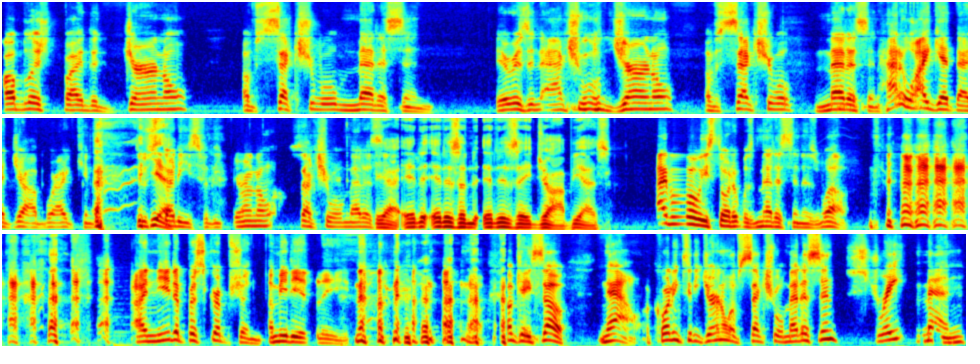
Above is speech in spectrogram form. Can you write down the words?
published by the Journal of Sexual Medicine. There is an actual journal of sexual medicine. How do I get that job where I can do Yeah. studies for the Journal of Sexual Medicine? Yeah, it, it is an it is a job, yes. I've always thought it was medicine as well. I need a prescription immediately. No, no, no, no. Okay, so now, according to the Journal of Sexual Medicine, straight men,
